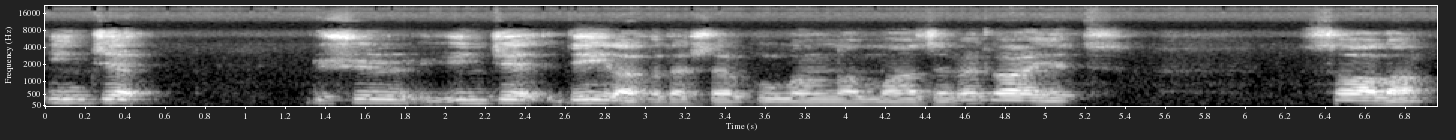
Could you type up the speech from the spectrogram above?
İnce düşün ince değil arkadaşlar kullanılan malzeme gayet sağlam.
